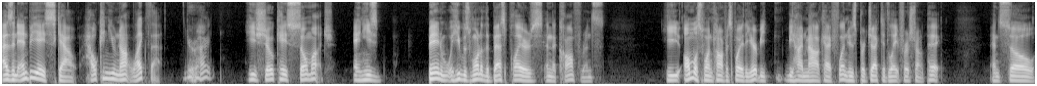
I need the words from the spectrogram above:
as an NBA scout, how can you not like that? You're right. He's showcased so much, and he's been he was one of the best players in the conference. He almost won Conference Player of the Year be, behind Malachi Flynn, who's projected late first round pick. And so,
